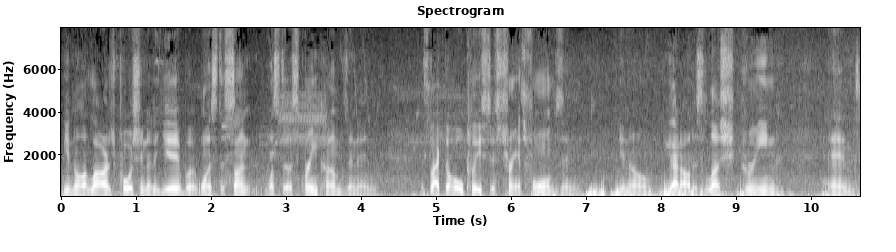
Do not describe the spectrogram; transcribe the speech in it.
you know a large portion of the year, but once the sun, once the spring comes, and then it's like the whole place just transforms, and you know you got all this lush green and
